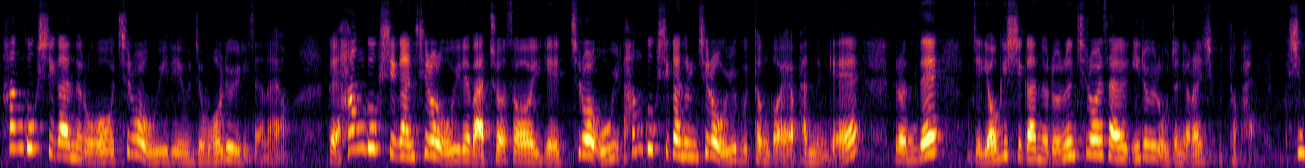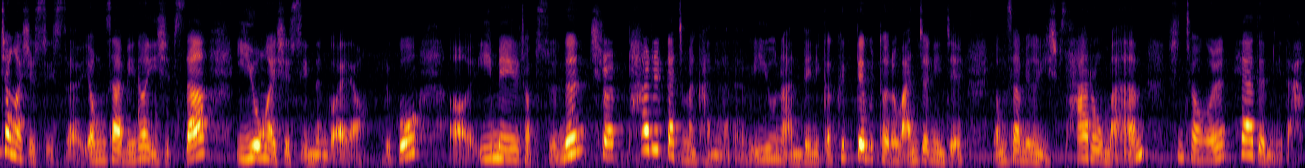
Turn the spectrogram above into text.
한국 시간으로 7월 5일이 이제 월요일이잖아요. 그러니까 한국 시간 7월 5일에 맞춰서 이게 7월 5일 한국 시간으로는 7월 5일부터인 거예요. 받는 게. 그런데 이제 여기 시간으로는 7월 4일 일요일 오전 11시부터 신청하실 수 있어요. 영사민원 24 이용하실 수 있는 거예요. 그리고 어, 이메일 접수는 7월 8일까지만 가능하다는 거. 이후는 안 되니까 그때부터는 완전히 이제 영사민원 24로만 신청을 해야 됩니다.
